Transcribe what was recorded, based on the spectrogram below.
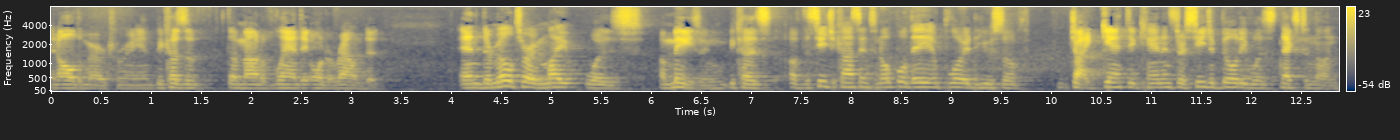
in all the Mediterranean because of the amount of land they owned around it. And their military might was amazing because of the siege of Constantinople. They employed the use of gigantic cannons. Their siege ability was next to none.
